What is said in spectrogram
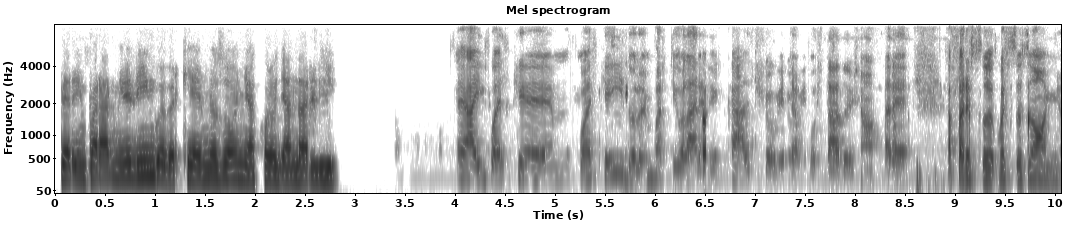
per impararmi le lingue perché il mio sogno è quello di andare lì. E hai qualche, qualche idolo in particolare nel calcio che ti ha portato, diciamo, a fare, a fare sto- questo sogno?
